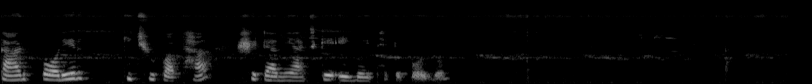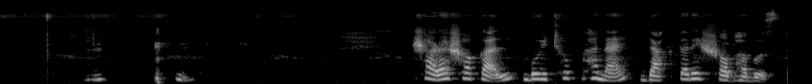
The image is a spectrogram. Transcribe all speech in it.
তার পরের কিছু কথা সেটা আমি আজকে এই বই থেকে পড়ব। সারা সকাল বৈঠকখানায় ডাক্তারের সভা বসত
